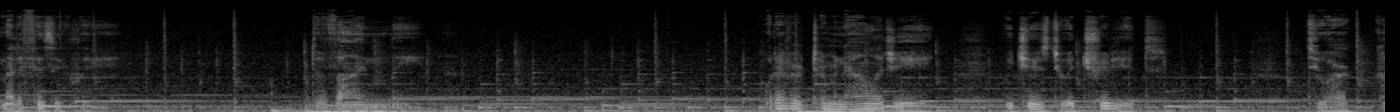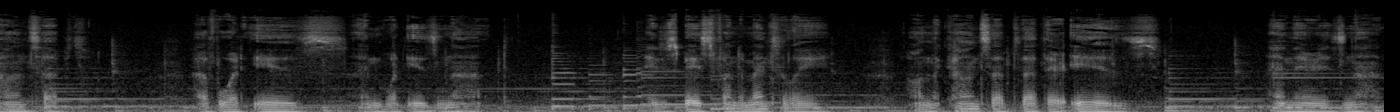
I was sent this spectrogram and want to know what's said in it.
metaphysically, divinely. Whatever terminology we choose to attribute to our concept of what is and what is not. It is based fundamentally on the concept that there is and there is not.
